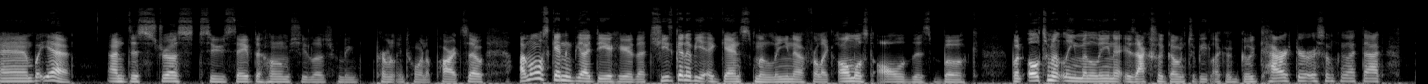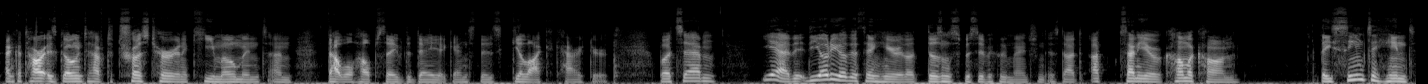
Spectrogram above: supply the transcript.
Um but yeah and distrust to save the home she loves from being permanently torn apart. So I'm almost getting the idea here that she's going to be against Malina for like almost all of this book, but ultimately Malina is actually going to be like a good character or something like that, and Katara is going to have to trust her in a key moment, and that will help save the day against this Gilak character. But um, yeah, the the only other thing here that doesn't specifically mention is that at San Diego Comic Con, they seem to hint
